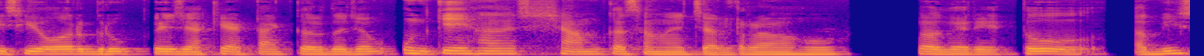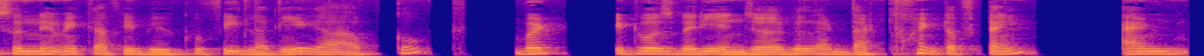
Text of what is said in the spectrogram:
किसी और ग्रुप पे जाके अटैक कर दो, जब उनके यहाँ शाम का समय चल रहा हो वगैरह। तो अभी सुनने में काफ़ी बेवकूफ़ी लगेगा आपको but it was very enjoyable at that point of time and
